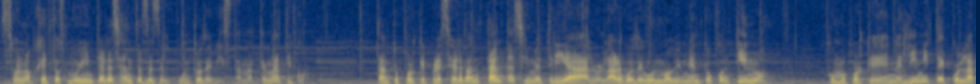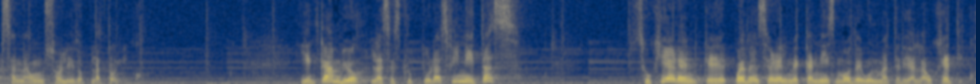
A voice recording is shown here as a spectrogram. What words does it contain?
son objetos muy interesantes desde el punto de vista matemático, tanto porque preservan tanta simetría a lo largo de un movimiento continuo, como porque en el límite colapsan a un sólido platónico. Y en cambio, las estructuras finitas sugieren que pueden ser el mecanismo de un material augético,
